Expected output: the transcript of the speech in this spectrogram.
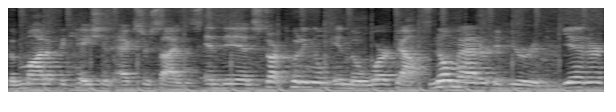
the modification exercises and then start putting them in the workouts. No matter if you're a beginner,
